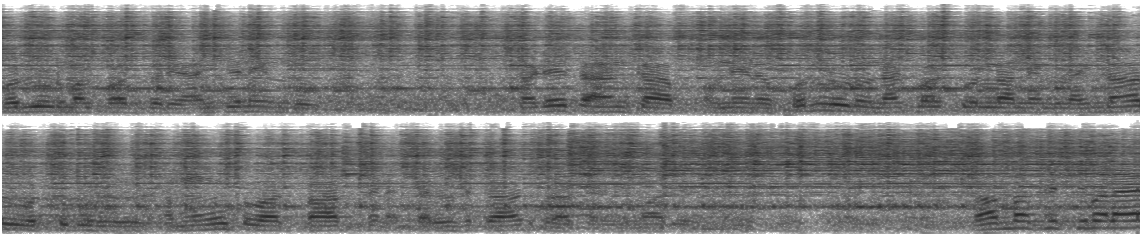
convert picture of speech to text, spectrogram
ಕೊರಲೂರು ಮಲ್ಪಾದ ಕೊರೆ ಅಂಜನೆ ಒಂದು ಕಡೇತ ಅಂಕ నేను ಕೊರಲೂರು ನಡ್ಬಾರ್ದು ಅಲ್ಲ ನಿಮ್ಗೆ ಹಿಂಗಾಲು ಒಟ್ಟು ಸಮೂಹವಾದ ಪ್ರಾರ್ಥನೆ ಕರೆದಗ ಪ್ರಾರ್ಥನೆ ಮಾಡಿ ನಮ್ಮ ಸಚಿವರೇ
